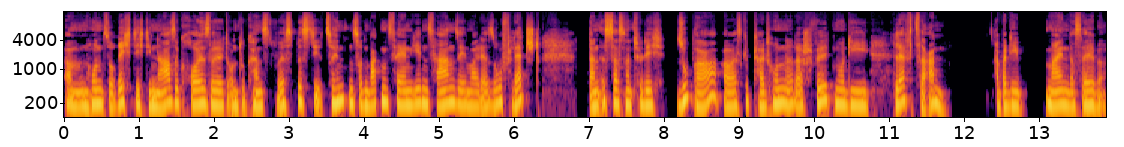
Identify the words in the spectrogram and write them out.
ähm, ein Hund so richtig die Nase kräuselt und du kannst bis, bis die, zu hinten zu den Backenzähnen jeden Zahn sehen, weil der so fletscht, dann ist das natürlich super. Aber es gibt halt Hunde, da schwillt nur die Lefze an. Aber die meinen dasselbe.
